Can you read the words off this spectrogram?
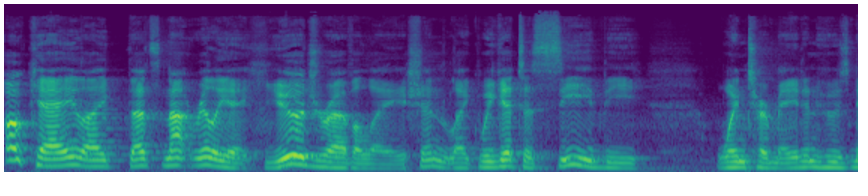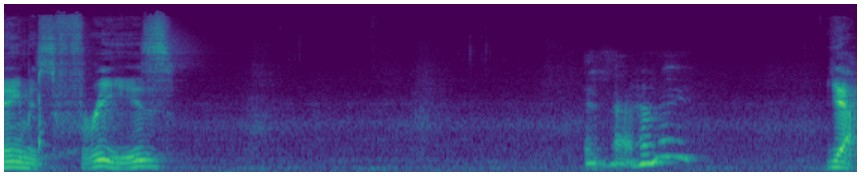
okay like that's not really a huge revelation. Like we get to see the winter maiden whose name is freeze. Is that her name? Yeah.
